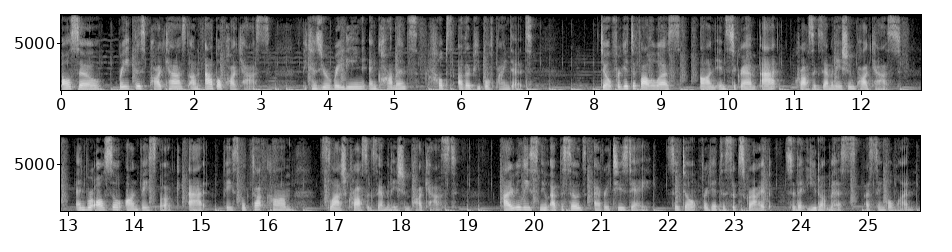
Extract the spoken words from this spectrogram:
Also, rate this podcast on Apple Podcasts because your rating and comments helps other people find it. Don't forget to follow us on Instagram at Cross Examination Podcast. And we're also on Facebook at facebook.com slash cross examination podcast. I release new episodes every Tuesday, so don't forget to subscribe so that you don't miss a single one.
